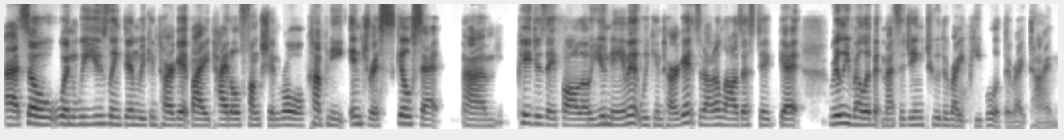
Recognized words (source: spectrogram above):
Uh, so when we use LinkedIn, we can target by title, function, role, company, interest, skill set, um, pages they follow, you name it, we can target. So that allows us to get really relevant messaging to the right people at the right time.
